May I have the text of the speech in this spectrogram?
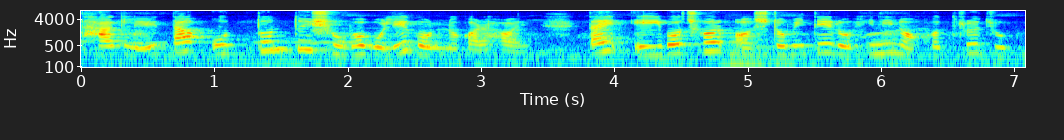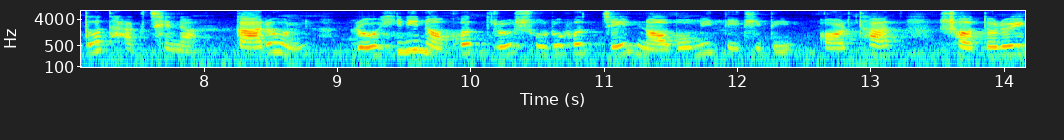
থাকলে তা অত্যন্তই শুভ বলে গণ্য করা হয়। তাই এই বছর অষ্টমীতে রোহিণী নক্ষত্র যুক্ত থাকছে না। কারণ রোহিণী নক্ষত্র শুরু হচ্ছে নবমী তিথিতে, অর্থাৎ সতেরোই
